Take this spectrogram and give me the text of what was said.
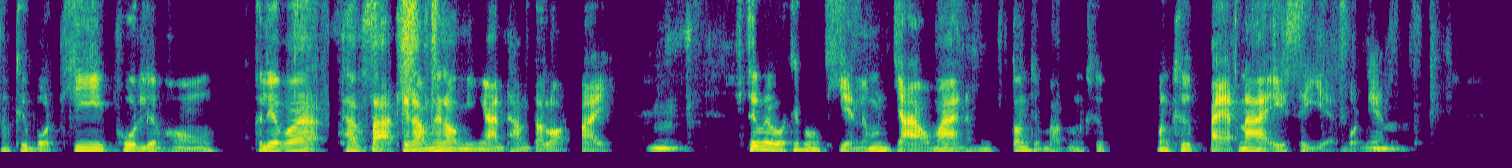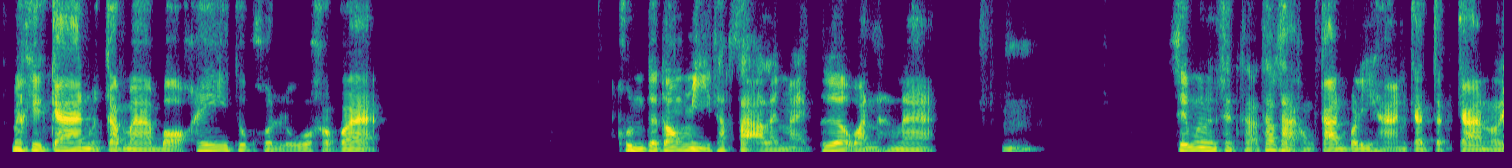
มันคือบทที่พูดเรื่องของเขาเรียกว่าทักษะที่ทำให้เรามีงานทำตลอดไปอืมซึ่งเป็นบทที่ผมเขียนแล้วมันยาวมากนะมันต้นฉบับมันคือ มันคือแปดหน้า A4 อะบทเนี้ยอืมมันคือการเหมือนกับมาบอกให้ทุกคนรู้ครับว่า คุณจะต้องมีทักษะอะไรใหม่เพื่อวันข้างหน้าอืมซึ่งมันเป็นทักษะของการบริหารการจัดการอะไร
